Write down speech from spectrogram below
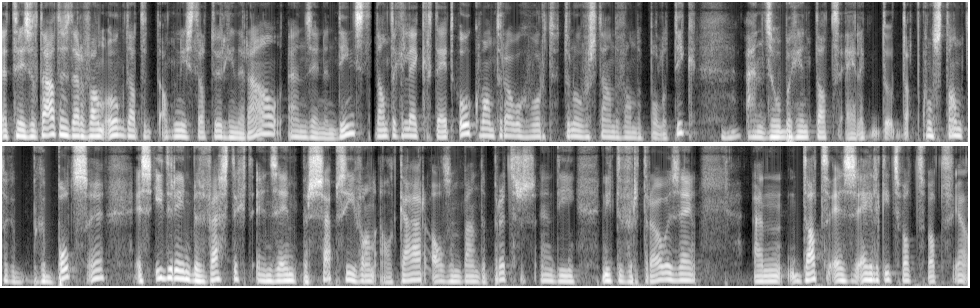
het resultaat is daarvan ook dat de administrateur-generaal en zijn dienst dan tegelijkertijd ook wantrouwig wordt ten overstaande van de politiek. Mm -hmm. En zo begint dat eigenlijk, dat constante gebots, hè, is iedereen bevestigd in zijn perceptie van elkaar als een bande prutsers hè, die niet te vertrouwen zijn. En dat is eigenlijk iets wat, wat ja,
